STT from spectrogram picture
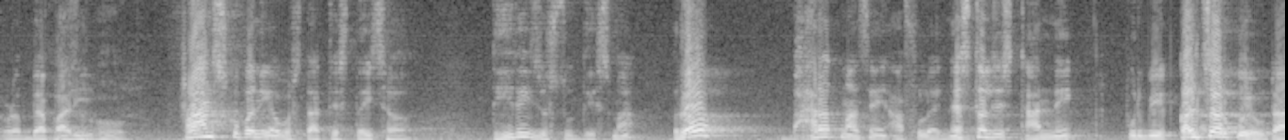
एउटा व्यापारी। फ्रान्सको पनि अवस्था त्यस्तै छ। धेरै जस्तो देशमा र भारतमा चाहिँ आफूलाई नेसनलिस्ट ठान्ने पूर्वीय कल्चरको एउटा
